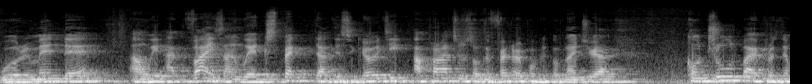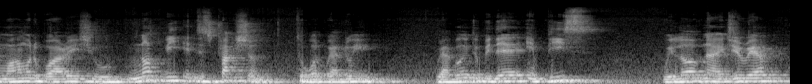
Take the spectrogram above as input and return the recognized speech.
will remain there. And we advise and we expect that the security apparatus of the Federal Republic of Nigeria, controlled by President Muhammadu Buhari, should not be a distraction to what we are doing. We are going to be there in peace. We love Nigeria.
